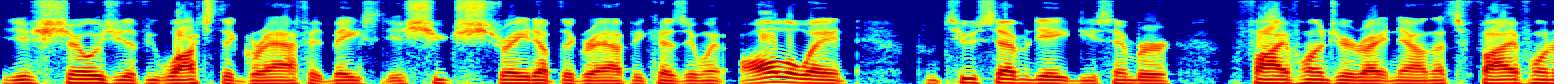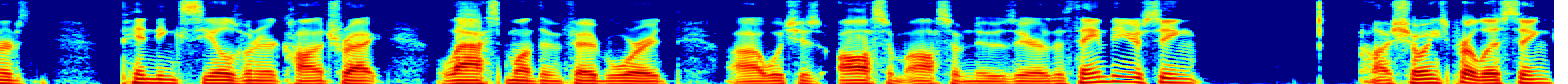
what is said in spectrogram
It just shows you if you watch the graph, it basically just shoots straight up the graph because it went all the way from 278 December 500 right now. And that's 500 pending sales winter contract last month in February, uh, which is awesome, awesome news there. The same thing you're seeing. Uh, showings per listing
